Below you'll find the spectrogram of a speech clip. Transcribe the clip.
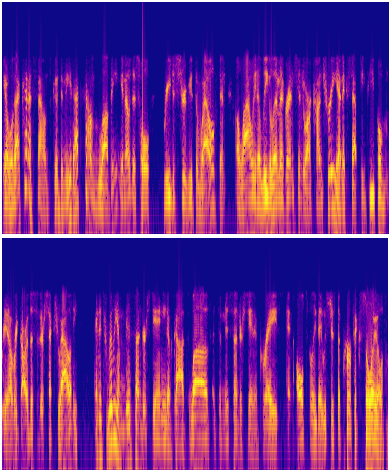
you know, well, that kind of sounds good to me. That sounds loving. You know, this whole redistribute the wealth and allowing illegal immigrants into our country and accepting people, you know, regardless of their sexuality. And it's really a misunderstanding of God's love. It's a misunderstanding of grace. And ultimately, that was just the perfect soil to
